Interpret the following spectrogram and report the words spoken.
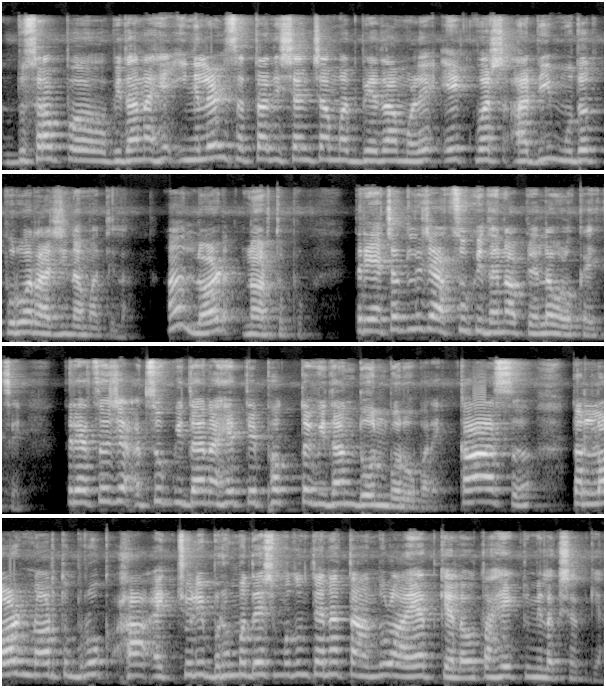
दुसरा विधान आहे इंग्लंड सत्ताधीशांच्या मतभेदामुळे एक वर्ष आधी मुदतपूर्व राजीनामा दिला. हा लॉर्ड नॉर्थ ब्रुक तर याच्यातलं जे अचूक विधान आपल्याला ओळखायचं आहे तर याचं जे अचूक विधान आहे ते फक्त विधान दोन बरोबर आहे. का असं? तर लॉर्ड नॉर्थ ब्रुक हा ऍक्च्युली ब्रह्मदेशमधून त्यांना तांदूळ आयात केला होता हे एक तुम्ही लक्षात घ्या.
